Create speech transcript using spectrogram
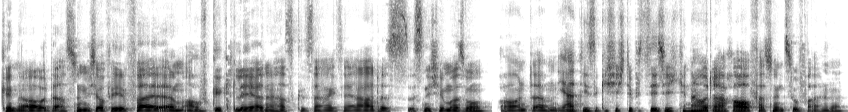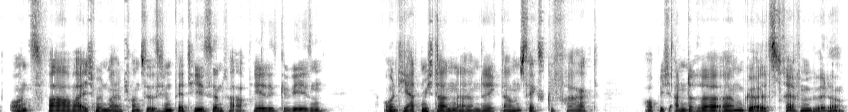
Genau, da hast du mich auf jeden Fall ähm, aufgeklärt und hast gesagt, ja, das ist nicht immer so. Und ähm, ja, diese Geschichte bezieht sich genau darauf, was für ein Zufall, ne? Und zwar war ich mit meinem französischen Betthäschen verabredet gewesen und die hat mich dann ähm, direkt nach dem Sex gefragt, ob ich andere ähm, Girls treffen würde.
